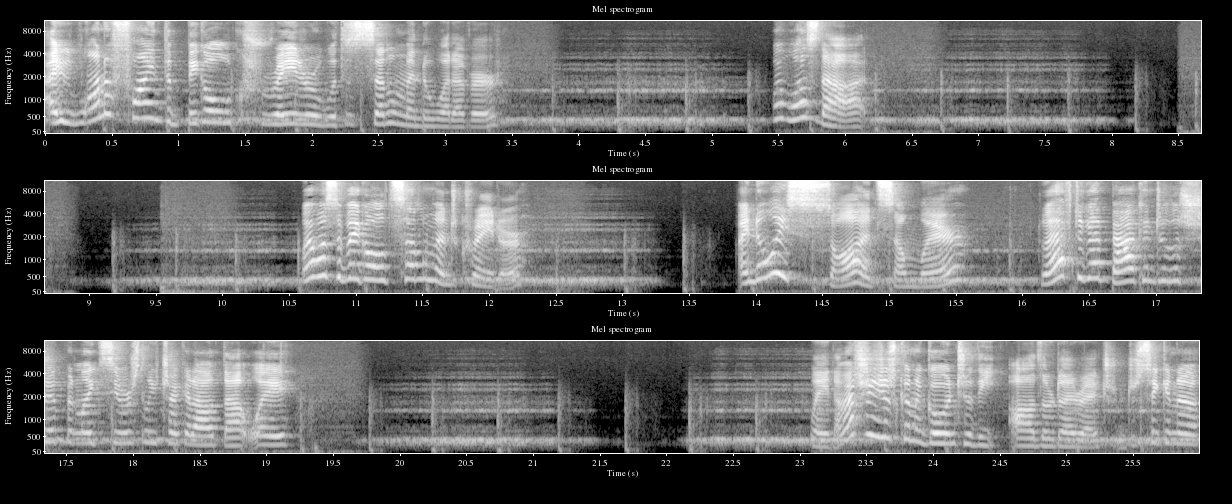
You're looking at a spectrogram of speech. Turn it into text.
I want to find the big old crater with the settlement or whatever. What was that? Where was the big old settlement crater? I know I saw it somewhere. Do I have to get back into the ship and like seriously check it out that way? Wait, I'm actually just gonna go into the other direction. Just taking a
